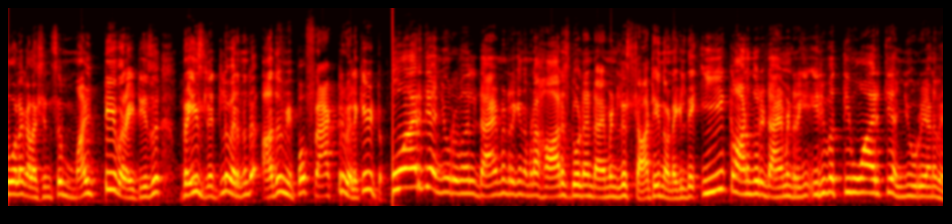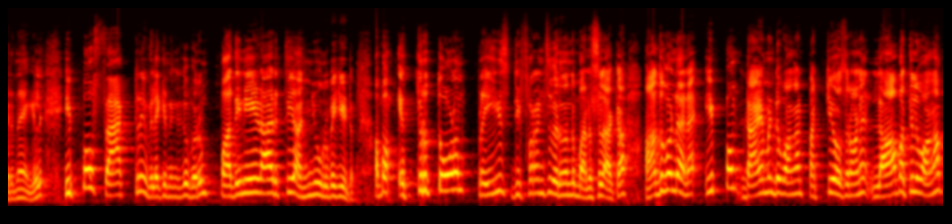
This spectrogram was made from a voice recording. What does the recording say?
പോലെ കളക്ഷൻസ് മൾട്ടി വെറൈറ്റീസ് ബ്രേസ്ലെറ്റിൽ വരുന്നുണ്ട്. അതും ഇപ്പോൾ ഫാക്ടറി വിലയ്ക്ക് കിട്ടും. മൂവായിരത്തി അഞ്ഞൂറ് രൂപ മുതൽ ഡയമണ്ട് റിംഗ് നമ്മുടെ ഹാരിസ് ഗോൾഡ് ആൻഡ് ഡയമണ്ടിൽ സ്റ്റാർട്ട് ചെയ്യുന്നുണ്ടെങ്കിൽ ഈ കാണുന്ന ഒരു ഡയമണ്ട് റിംഗ് ഇരുപത്തി മൂവായിരത്തി അഞ്ഞൂറ് രൂപയാണ് വരുന്നതെങ്കിൽ ഇപ്പോൾ ഫാക്ടറി വിലയ്ക്ക് നിങ്ങൾക്ക് വെറും പതിനേഴായിരത്തി അഞ്ഞൂറ് രൂപയ്ക്ക് കിട്ടും. അപ്പം എത്രത്തോളം പ്രൈസ് ഡിഫറൻസ് വരുന്നുണ്ട് മനസ്സിലാക്കുക. അതുകൊണ്ട് തന്നെ ഇപ്പം ഡയമണ്ട് വാങ്ങാൻ പറ്റിയ അവസരമാണ് ലാഭത്തിൽ വാങ്ങാം.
